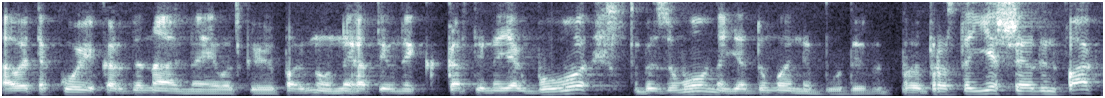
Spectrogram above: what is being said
але такої кардинальної, от ну, негативної картини, як було, безумовно, я думаю, не буде. Просто є ще один факт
